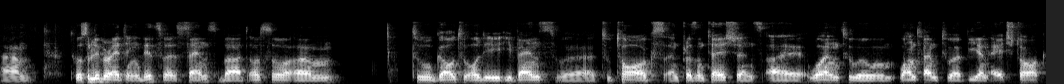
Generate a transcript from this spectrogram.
Um, it was liberating in this sense, but also um, to go to all the events, uh, to talks and presentations. I went to a, one time to a B&H talk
